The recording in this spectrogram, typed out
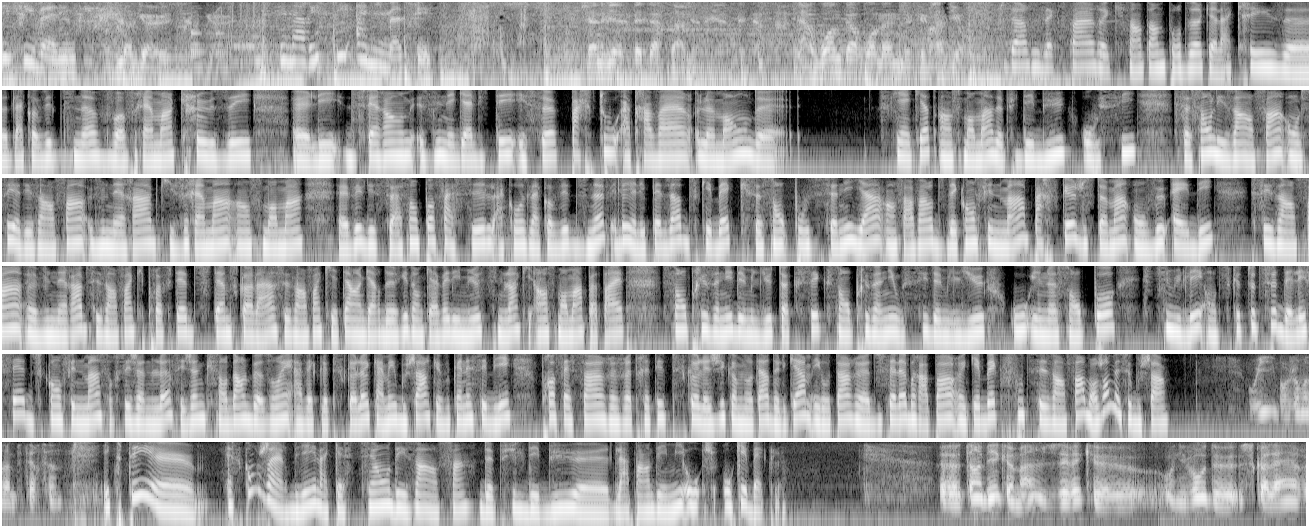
Écrivaine. Blogueuse. Scénariste et animatrice. Geneviève Peterson. La Wonder Woman de Cube Radio. Plusieurs experts euh, qui s'entendent pour dire que la crise euh, de la COVID-19 va vraiment creuser euh, les différentes inégalités et ce, partout à travers le monde ce qui inquiète en ce moment depuis le début aussi, ce sont les enfants. On le sait, il y a des enfants vulnérables qui vraiment en ce moment euh, vivent des situations pas faciles à cause de la COVID-19. Et là, il y a les pédiatres du Québec qui se sont positionnés hier en faveur du déconfinement parce que justement, on veut aider ces enfants euh, vulnérables, ces enfants qui profitaient du système scolaire, ces enfants qui étaient en garderie, donc qui avaient des milieux stimulants, qui en ce moment peut-être sont prisonniers de milieux toxiques, sont prisonniers aussi de milieux où ils ne sont pas stimulés. On discute tout de suite de l'effet du confinement sur ces jeunes-là, ces jeunes qui sont dans le besoin avec le psychologue Camille Bouchard, que vous connaissez bien, professeur retraité de psychologie communautaire de l'UQAM et auteur euh, du célèbre rapport Un Québec fou de ses enfants. Bonjour, Monsieur Bouchard. Oui, bonjour, Madame Peterson. Écoutez, euh, est-ce qu'on gère bien la question des enfants depuis le début euh, de la pandémie au, Québec? tant bien que mal. Je dirais que au niveau de scolaire,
